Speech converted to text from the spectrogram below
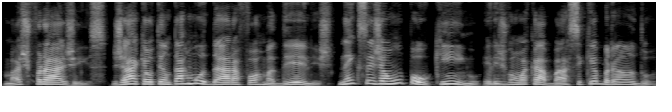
mas frágeis, já que, ao tentar mudar a forma deles, nem que seja um pouquinho, eles vão acabar se quebrando.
